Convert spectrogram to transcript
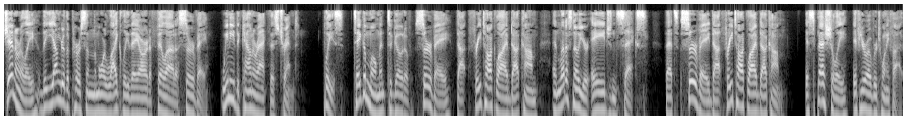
Generally, the younger the person, the more likely they are to fill out a survey. We need to counteract this trend. Please, take a moment to go to survey.freetalklive.com and let us know your age and sex. That's survey.freetalklive.com, especially if you're over 25.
